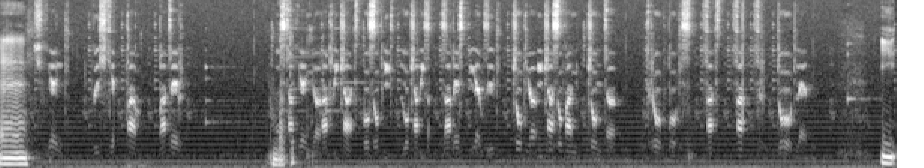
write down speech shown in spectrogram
E, i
